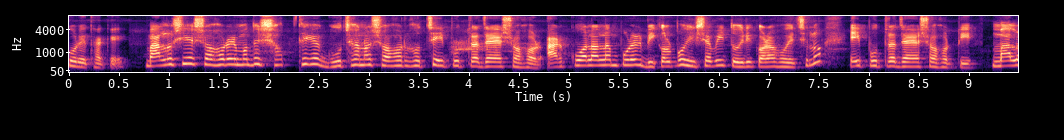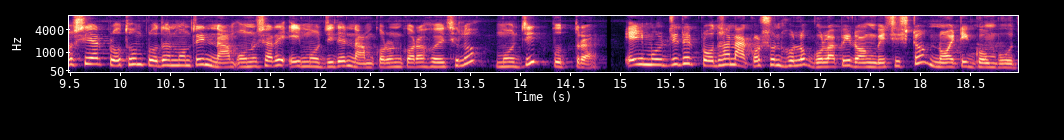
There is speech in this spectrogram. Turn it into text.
করে থাকে। মালয়েশিয়া শহরের মধ্যে সব থেকে গুছানো শহর হচ্ছে এই পুত্রাজায়া শহর। আর কুয়ালালামপুরের বিকল্প হিসাবেই তৈরি করা হয়েছিল এই পুত্রাজায়া শহরটি। মালয়েশিয়ার প্রথম প্রধানমন্ত্রীর নাম অনুসারে এই মসজিদের নামকরণ করা হয়েছিল মসজিদ পুত্রা। এই মসজিদের প্রধান আকর্ষণ হলো গোলাপি রং বিশিষ্ট নয়টি গম্বুজ।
